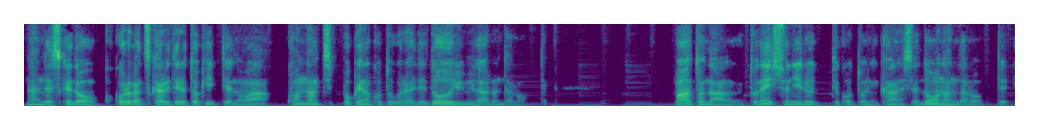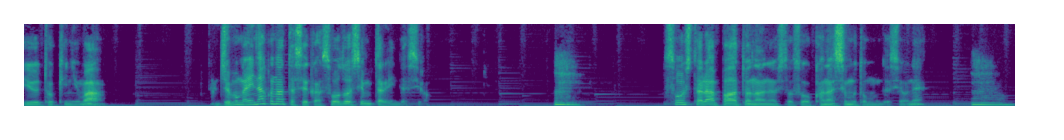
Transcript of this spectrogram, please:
なんですけど心が疲れてる時っていうのはこんなちっぽけなことぐらいでどういう意味があるんだろうってパートナーとね一緒にいるってことに関してどうなんだろうっていう時には自分がいなくなった世界を想像してみたらいいんですよ。うんそうしたらパートナーの人すごく悲しむと思うんですよね。うん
